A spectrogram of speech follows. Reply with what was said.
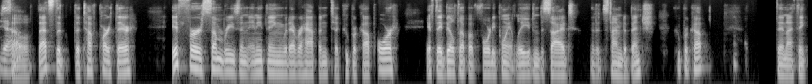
Yeah. So that's the the tough part there. If for some reason anything would ever happen to Cooper Kupp, or if they built up a 40 point lead and decide that it's time to bench Cooper Kupp, then I think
